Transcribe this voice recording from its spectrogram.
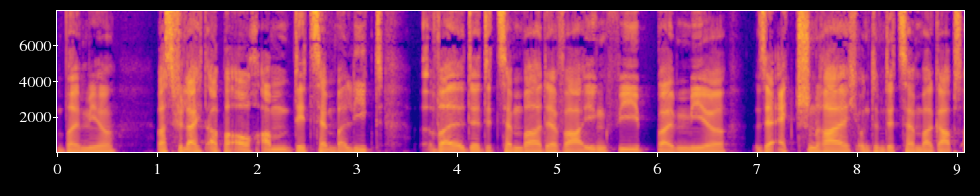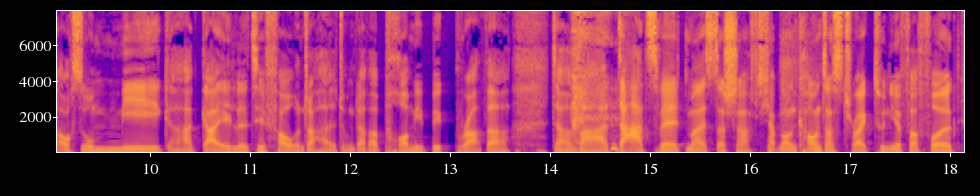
bei mir. Was vielleicht aber auch am Dezember liegt, weil der Dezember, der war irgendwie bei mir sehr actionreich und im Dezember gab's auch so mega geile TV-Unterhaltung. Da war Promi Big Brother, da war Darts Weltmeisterschaft, ich habe noch ein Counter-Strike-Turnier verfolgt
